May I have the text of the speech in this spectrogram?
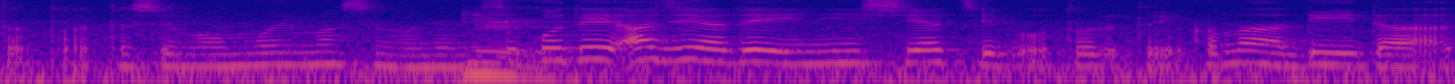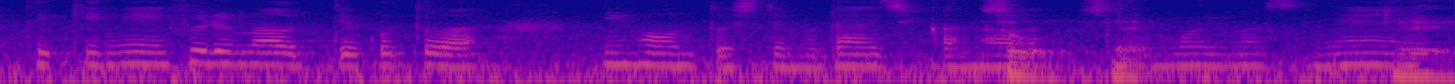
たと私も思いますので、そこでアジアでイニシアチブを取るというか、まあ、リーダー的に振る舞うっていうことは日本としても大事かなと思いますね。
